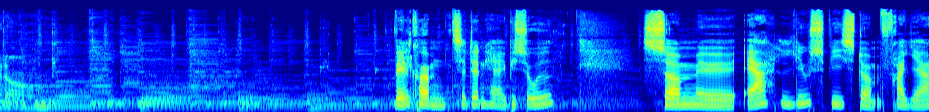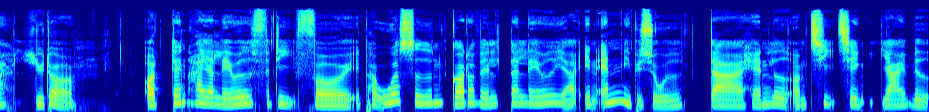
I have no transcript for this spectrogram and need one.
it on Velkommen til den her episode, som øh, er livsvisdom fra jer lyttere. Og den har jeg lavet, fordi for et par uger siden, godt og vel, der lavede jeg en anden episode, der handlede om 10 ting, jeg ved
